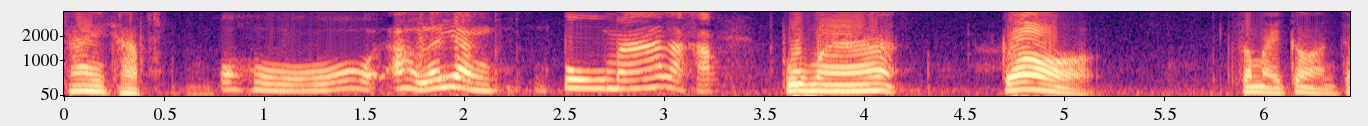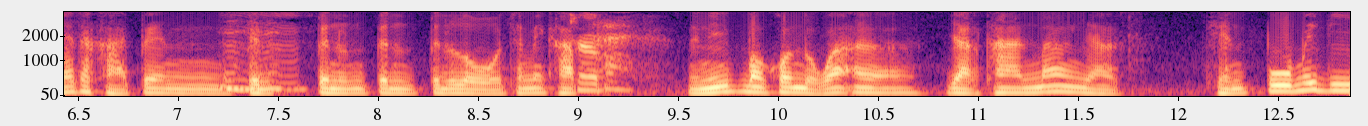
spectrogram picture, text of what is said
ใช่ครับ โอ้โหอ้าวแล้วอย่างปูม้าล่ะครับ ปูม้าก็ สมัยก่อนก็จะขายเป็นเป็นเป็นเป็นเป็นโลใช่ไหมครับครับค่ะเดี๋ยวนี้บางคนบอกว่าเอออยากทานบ้างอยากเห็นปูไม่ดี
